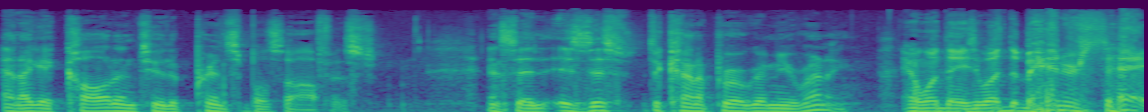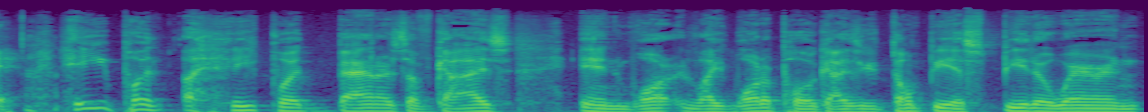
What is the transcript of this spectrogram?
and I get called into the principal's office and said, "Is this the kind of program you're running?" And what they what the banners say? He put uh, he put banners of guys in water like water polo guys. Don't be a speedo wearing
